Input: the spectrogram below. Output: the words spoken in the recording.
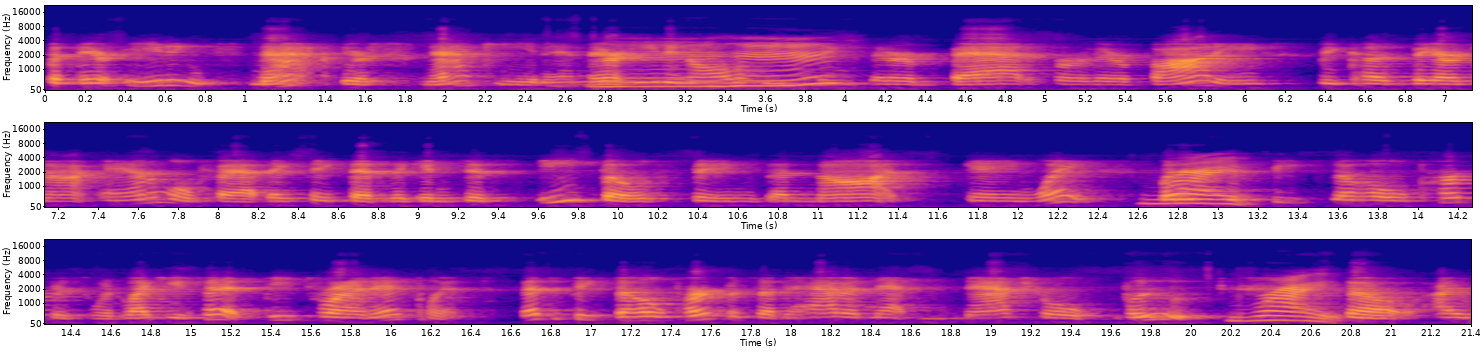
but they're eating snacks they're snacking and they're mm-hmm. eating all of these mm-hmm. things that are bad for their body because they are not animal fat they think that they can just eat those things and not gain weight but right. it defeats the whole purpose with like you said deep frying eggplant. That defeats the whole purpose of having that natural food. Right. So I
